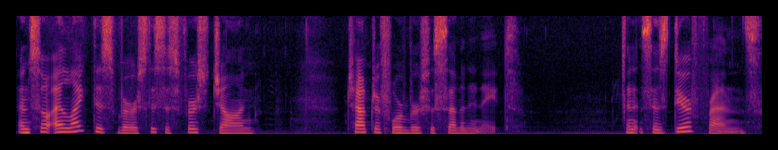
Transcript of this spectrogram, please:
And so I like this verse. This is 1 John chapter 4 verses 7 and 8. And it says, "Dear friends,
